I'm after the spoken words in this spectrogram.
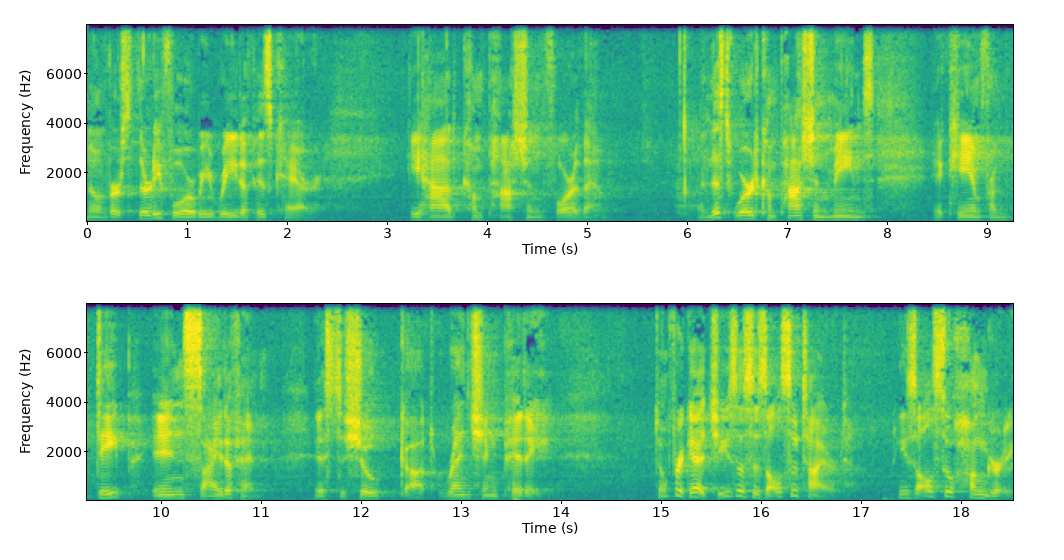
No, in verse 34, we read of his care. He had compassion for them. And this word compassion means it came from deep inside of him. It's to show gut wrenching pity. Don't forget, Jesus is also tired. He's also hungry.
